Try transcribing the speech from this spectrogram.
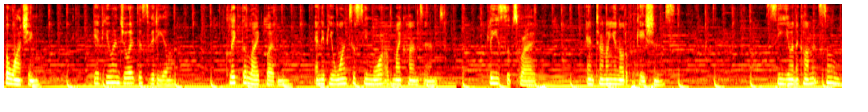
for watching. If you enjoyed this video, click the like button and if you want to see more of my content, please subscribe and turn on your notifications. See you in the comments soon.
